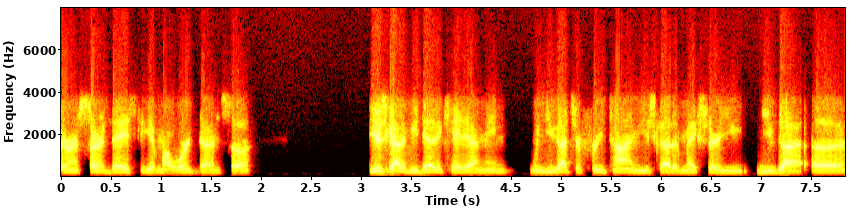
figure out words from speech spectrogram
during certain days to get my work done. So you just got to be dedicated. I mean, when you got your free time, you just got to make sure you you got uh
